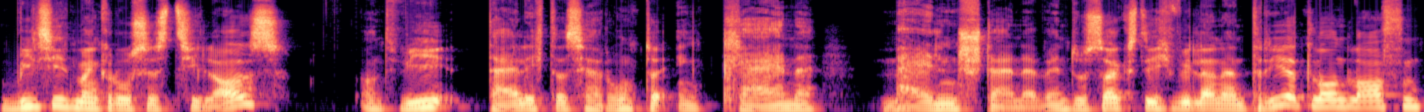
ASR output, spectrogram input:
wie sieht mein großes Ziel aus und wie teile ich das herunter in kleine Meilensteine. Wenn du sagst, ich will einen Triathlon laufen,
